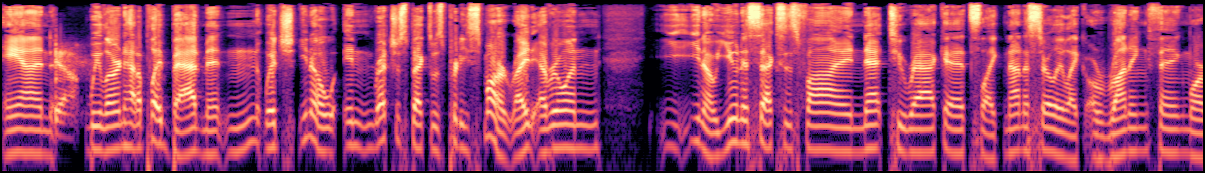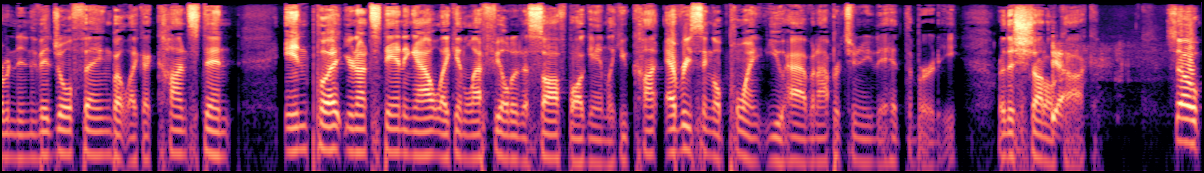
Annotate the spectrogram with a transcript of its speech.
And Yeah. we learned how to play badminton, which you know, in retrospect, was pretty smart, right? Everyone, y- you know, unisex is fine, net two rackets, like not necessarily like a running thing, more of an individual thing, but like a constant input. You're not standing out like in left field at a softball game. Like you can't every single point you have an opportunity to hit the birdie or the shuttlecock. So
